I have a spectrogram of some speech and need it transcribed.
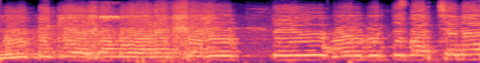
মুরব্বীকে সঙ্গে অনেক সুযোগ গোল করতে পারছে না।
